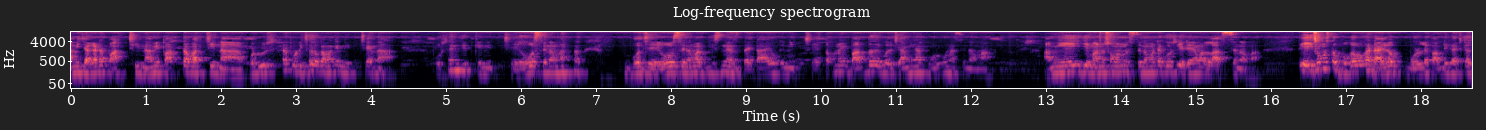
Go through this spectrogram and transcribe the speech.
আমি জায়গাটা পাচ্ছি না, আমি পাত্তা পাচ্ছি না। প্রডিউসার পরিচালক আমাকে নিচ্ছে না। প্রসেনজিৎকে নিচ্ছে। ও সিনেমা বোঝে, ও সিনেমার বিজনেস দেয়, তাই ওকে নিচ্ছে। তখন আমি বাধ্য হয়ে বলছি, আমি আর করব না সিনেমা। আমি এই যে মানুষ মানুষ সিনেমাটা করছি, এটাই আমার লাস্ট সিনেমা তো এই সমস্ত বোকা বোকা ডায়লগ বললে পাবলিক আজকাল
